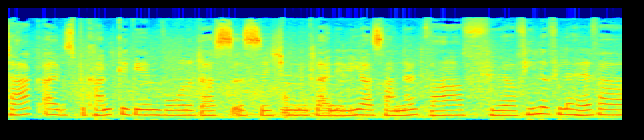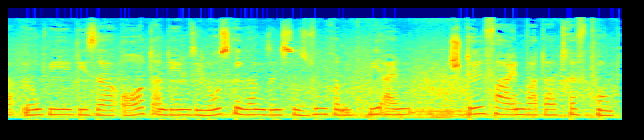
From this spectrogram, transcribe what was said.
Tag, als bekannt gegeben wurde, dass es sich um den kleinen Elias handelt, war für viele, viele Helfer irgendwie dieser Ort, an dem sie losgegangen sind zu suchen, wie ein still vereinbarter Treffpunkt.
